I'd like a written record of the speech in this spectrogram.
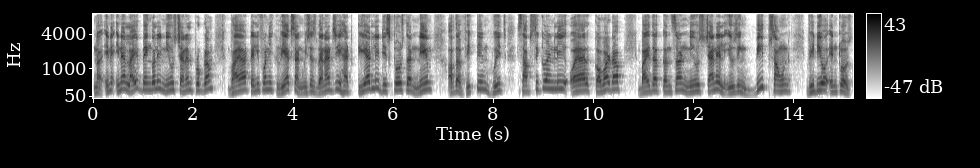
no, in a, in a live Bengali news channel program via telephonic reaction, Mrs. Banerjee had clearly disclosed the name of the victim, which subsequently were covered up by the concerned news channel using beep sound video enclosed.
